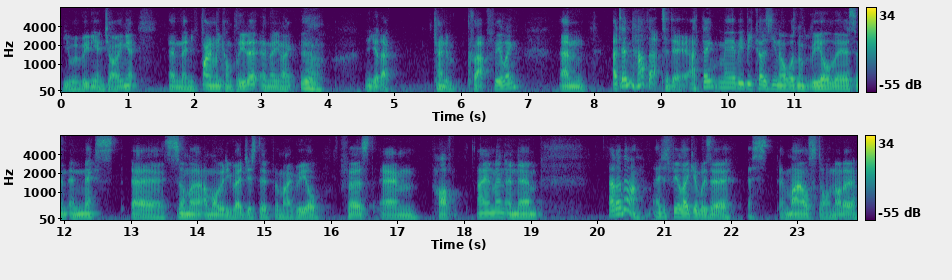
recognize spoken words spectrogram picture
you were really enjoying it and then you finally complete it and then you're like ugh you get that kind of crap feeling. Um i didn't have that today. I think maybe because you know it wasn't a real race and, and next uh summer i'm already registered for my real first um half ironman and um i don't know i just feel like it was a a, a milestone, not a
